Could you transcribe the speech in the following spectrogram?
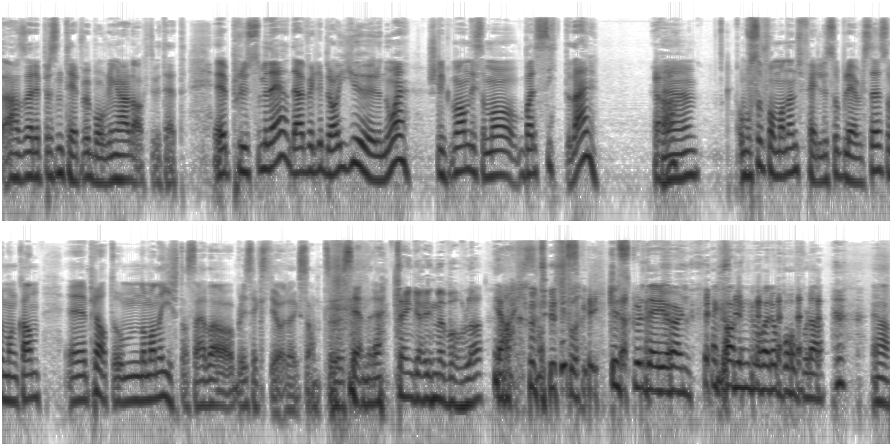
altså Representert ved bowling her, da, aktivitet. Eh, pluss med det, det er veldig bra å gjøre noe. Slipper man liksom å bare sitte der. Ja. Eh, og så får man en felles opplevelse som man kan eh, prate om når man har gifta seg da, og blir 60 år ikke sant? senere. Den gangen med bobla. Ja, Husker du det, Jørn? Den gangen vi var og bobla. Ja.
